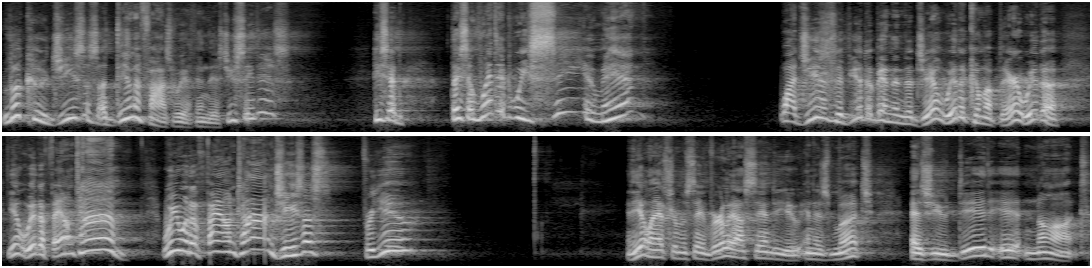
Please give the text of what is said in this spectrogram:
Look who Jesus identifies with in this. You see this? He said, they said, when did we see you, man? Why, Jesus, if you'd have been in the jail, we'd have come up there. We'd have, you know, we'd have found time. We would have found time, Jesus, for you. And he'll answer him and say, Verily I say unto you, inasmuch as you did it not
